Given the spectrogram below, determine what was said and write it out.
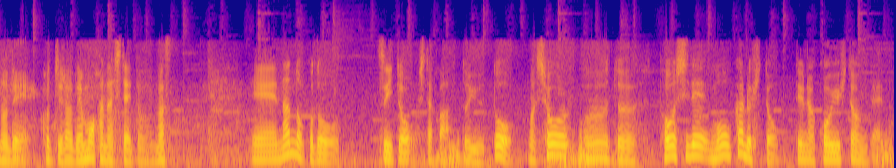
のでこちらでも話したいと思います。えー何のことをツイートしたかというと、まあ、しょうんと投資で儲かる人っていうのはこういう人みたいな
